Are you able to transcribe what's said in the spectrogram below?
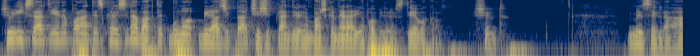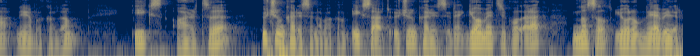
Şimdi x artı y'nin parantez karesine baktık. Bunu birazcık daha çeşitlendirelim. Başka neler yapabiliriz diye bakalım. Şimdi. Mesela neye bakalım? X artı 3'ün karesine bakalım. x artı 3'ün karesini geometrik olarak nasıl yorumlayabilirim?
